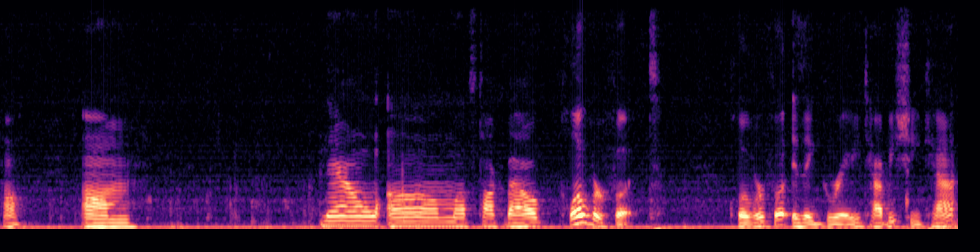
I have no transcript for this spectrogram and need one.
Huh. Um, now, um, let's talk about Cloverfoot. Cloverfoot is a gray tabby she cat.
